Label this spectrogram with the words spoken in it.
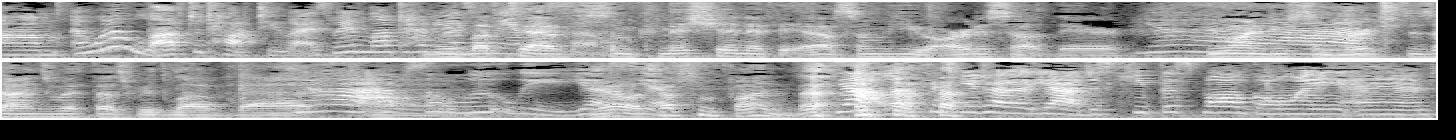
Um, and we'd love to talk to you guys. We'd love to have you we'd guys love on to have some commission. If uh, some of you artists out there, yeah. you want to do some merch designs with us, we'd love that. Yeah, Um, absolutely. Yes. yeah, let's yes. have some fun. yeah, let's continue to yeah, just keep this ball going and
